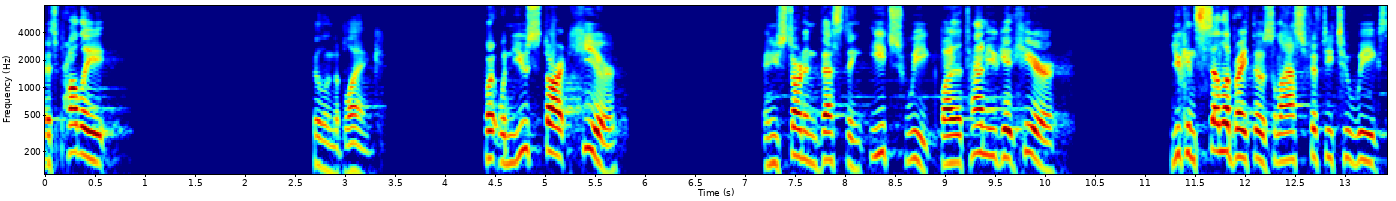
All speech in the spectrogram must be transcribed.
It's probably fill in the blank. But when you start here and you start investing each week, by the time you get here, you can celebrate those last 52 weeks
